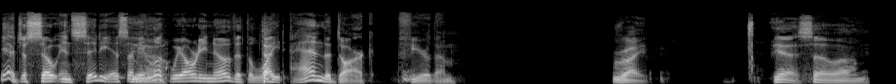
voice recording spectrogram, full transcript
Yeah, just so insidious. I mean, Yeah. look, we already know that the light and the dark fear them. right yeah so um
